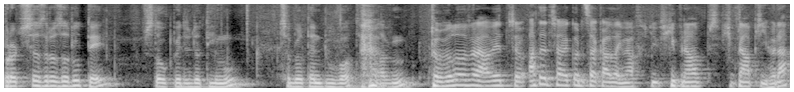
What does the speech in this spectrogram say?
proč se rozhodl ty vstoupit do týmu? Co byl ten důvod hlavní? to bylo právě třeba, a to je třeba jako docela zajímavá vtipná, vtipná příhoda,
